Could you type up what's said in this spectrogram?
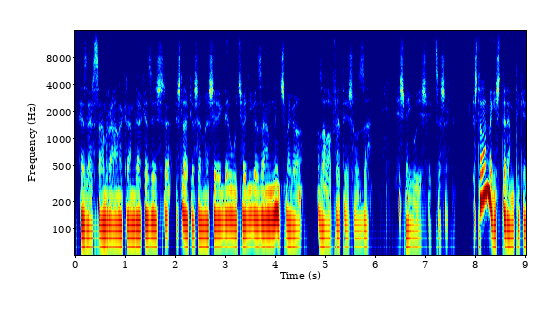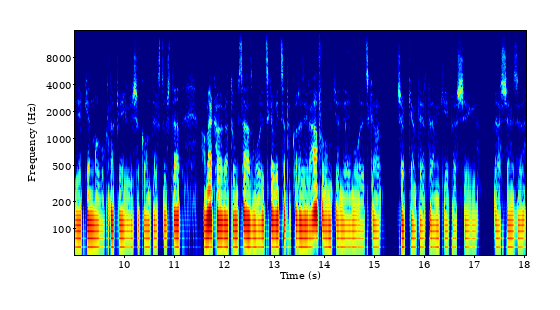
ezer számra állnak rendelkezésre, és lelkesen mesélik, de úgy, hogy igazán nincs meg a, az alapvetés hozzá. És még úgy is viccesek. És talán meg is teremtik egyébként maguknak végül is a kontextust. Tehát ha meghallgatunk száz Móricka viccet, akkor azért rá fogunk jönni, hogy Móricka csökkent értelmi képességű versenyző.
